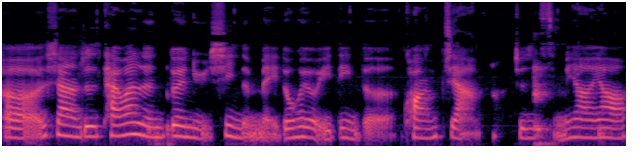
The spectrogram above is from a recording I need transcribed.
呃，像就是台湾人对女性的美都会有一定的框架，就是怎么样要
